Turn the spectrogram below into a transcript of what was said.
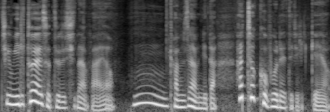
지금 일터에서 들으시나 봐요. 음, 감사합니다. 핫초코 보내드릴게요.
